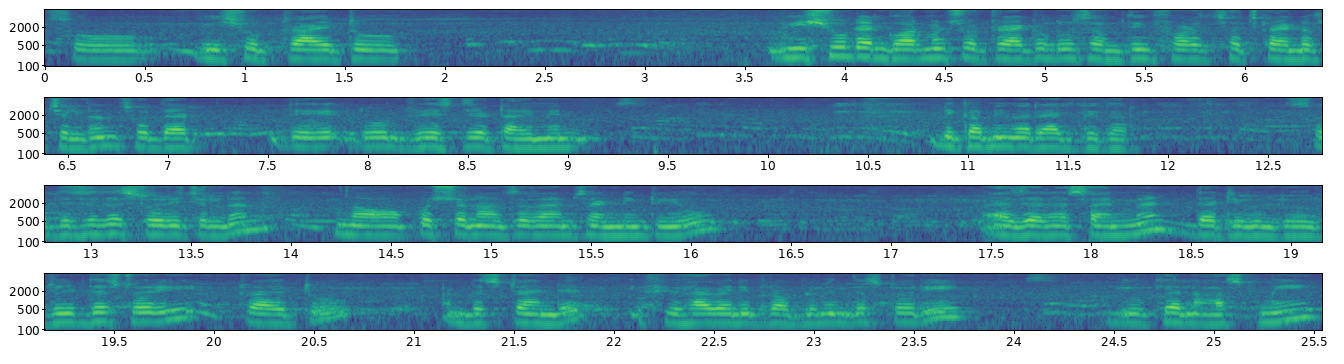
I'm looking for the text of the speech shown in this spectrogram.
So we should try to we should and government should try to do something for such kind of children so that they don't waste their time in becoming a rag bigger so this is the story children. Now question answers i am sending to you as an assignment that you will do. Read the story try to understand it. If you have any problem in the story you can ask me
